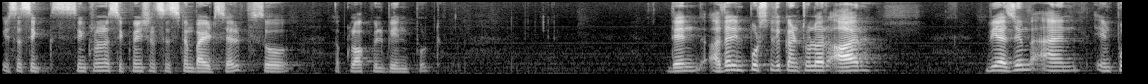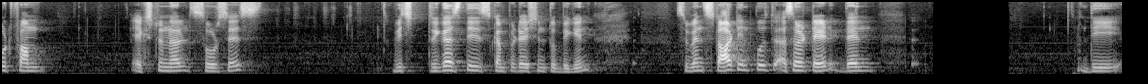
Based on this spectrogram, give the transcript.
it's a synchronous sequential system by itself. So, a clock will be input. Then other inputs to the controller are we assume an input from external sources which triggers this computation to begin. So, when start input is asserted then the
